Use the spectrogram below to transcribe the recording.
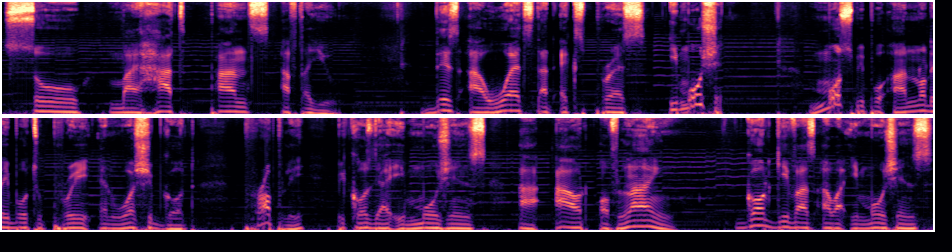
so my heart pants after you. These are words that express emotion. Most people are not able to pray and worship God properly because their emotions are out of line. God gave us our emotions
